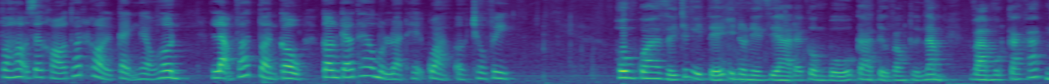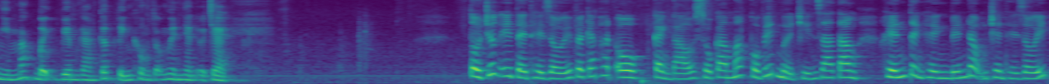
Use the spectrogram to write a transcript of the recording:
và họ sẽ khó thoát khỏi cảnh nghèo hơn. Lạm phát toàn cầu còn kéo theo một loạt hệ quả ở châu Phi. Hôm qua, giới chức y tế Indonesia đã công bố ca tử vong thứ 5 và một ca khác nghi mắc bệnh viêm gan cấp tính không rõ nguyên nhân ở trẻ. Tổ chức Y tế Thế giới WHO cảnh báo số ca mắc COVID-19 gia tăng khiến tình hình biến động trên thế giới,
